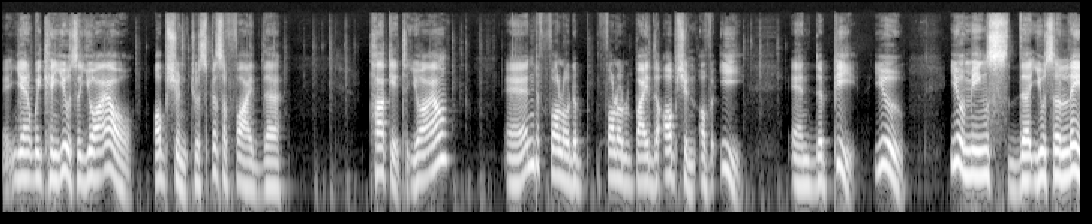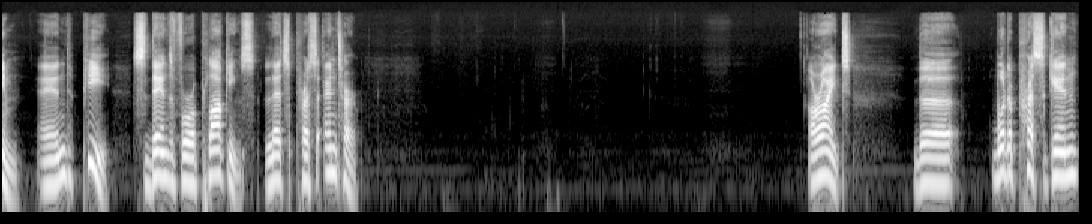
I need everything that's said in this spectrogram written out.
Yeah, we can use the URL option to specify the target URL and followed followed by the option of E and the P. U. U means the user name and P stands for plugins. Let's press enter. All right, the WordPress scan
